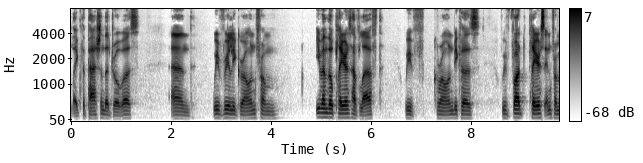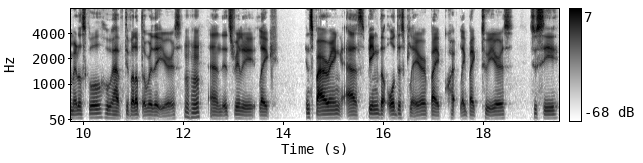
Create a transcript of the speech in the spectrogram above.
like the passion that drove us. And we've really grown from, even though players have left, we've grown because we've brought players in from middle school who have developed over the years, Mm-hmm. and it's really like inspiring as being the oldest player by quite, like by two years to see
